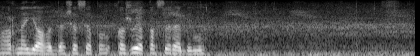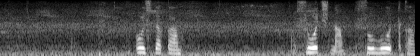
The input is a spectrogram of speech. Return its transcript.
гарна ягода. Зараз я покажу, яка всередині. Ось така сочна, солодка.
